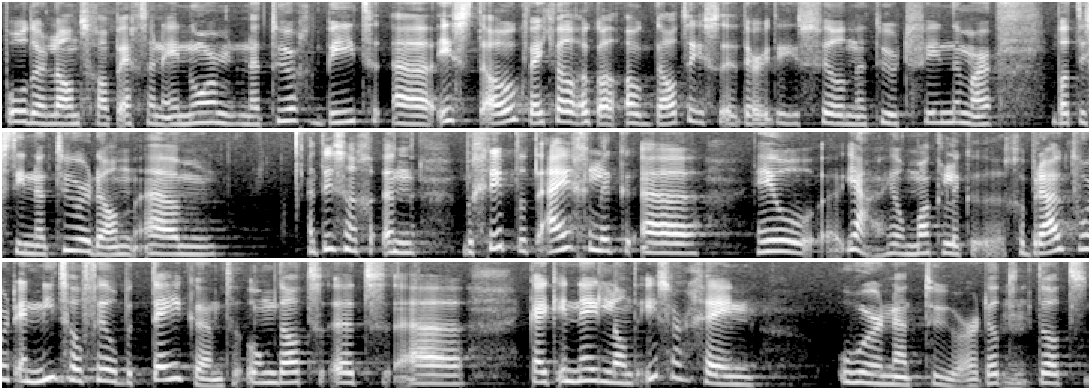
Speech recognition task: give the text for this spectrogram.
polderlandschap echt een enorm natuurgebied. Uh, is het ook, weet je wel, ook, ook dat is, er, er, is veel natuur te vinden, maar wat is die natuur dan? Um, het is een, een, begrip dat eigenlijk heel, ja, heel makkelijk gebruikt wordt en niet zoveel betekent. Omdat het, kijk, in Nederland is er geen oernatuur. Dat, mm. dat,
